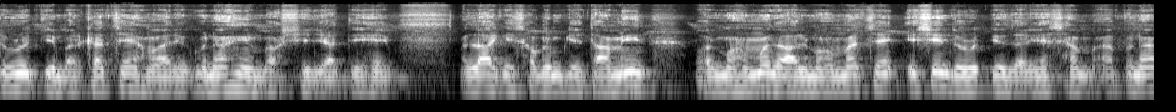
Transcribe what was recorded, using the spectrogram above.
درود کی برکت سے ہمارے گناہیں بخشی جاتی ہے اللہ کی حکم کی تعمیر اور محمد آل محمد سے اسی درود کے ذریعے سے ہم اپنا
